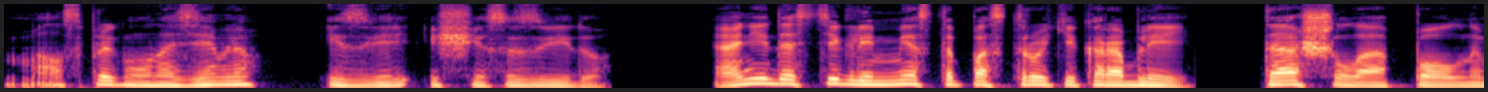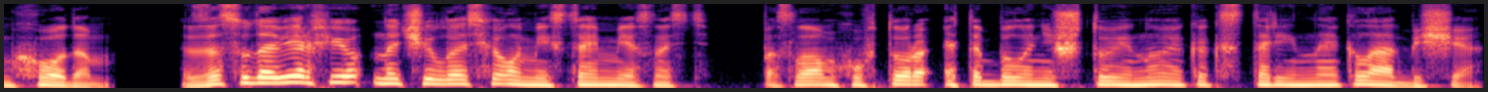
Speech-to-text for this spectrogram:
Мал спрыгнул на землю, и зверь исчез из виду. Они достигли места постройки кораблей. Та шла полным ходом. За судоверфью началась холмистая местность. По словам Хуфтора, это было не что иное, как старинное кладбище.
